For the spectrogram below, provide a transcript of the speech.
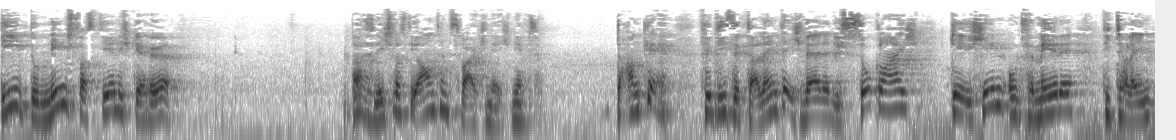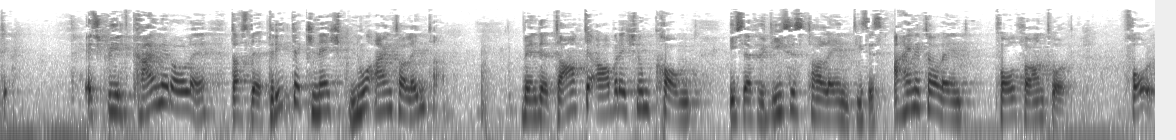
Dieb, du nimmst, was dir nicht gehört. Das ist nicht, was die anderen zwei Knechte nehmen. Danke für diese Talente, ich werde dich sogleich, gehe ich hin und vermehre die Talente. Es spielt keine Rolle, dass der dritte Knecht nur ein Talent hat. Wenn der Tag der Abrechnung kommt, ist er für dieses Talent, dieses eine Talent voll verantwortlich. Voll.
